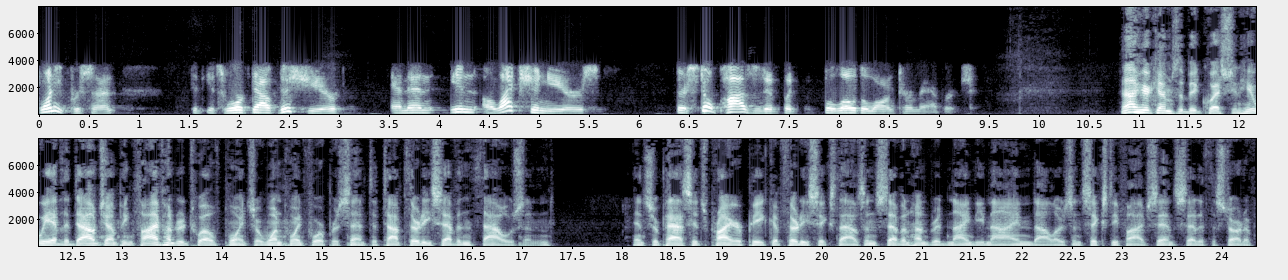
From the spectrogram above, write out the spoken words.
twenty percent, it, it's worked out this year. And then in election years, they're still positive, but below the long-term average. Now here comes the big question. Here we have the Dow jumping 512 points, or 1.4 percent, to top 37,000 and surpass its prior peak of $36,799.65 set at the start of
